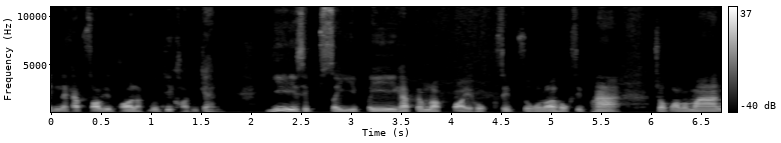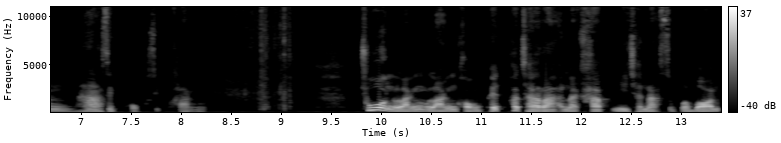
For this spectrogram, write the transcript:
สินธุ์นะครับซ้อมอยู่พอหลักบุญที่ขอนแก่น 24 ปีครับน้ำหนักปล่อย 60 สูง 165 ชกมาประมาณ 50-60 ครั้ง ช่วงหลังๆของเพชรพัชระนะครับ มีชนะซุปเปอร์บอล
